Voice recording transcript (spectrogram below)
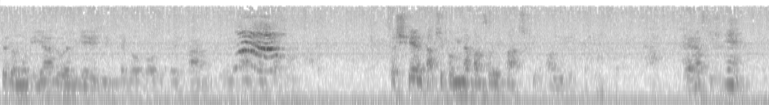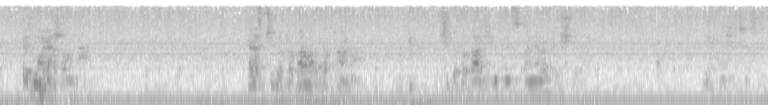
Wtedy on mówi, ja byłem więźniem tego obozu, który pan, którym pan Co święta, przypomina pan sobie paczki? A on mówi, teraz już wiem, to jest moja żona. Teraz przygotowała dla Pana. Przygotowaliśmy ten wspaniały posiłek. Niech Pan się częstuje.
